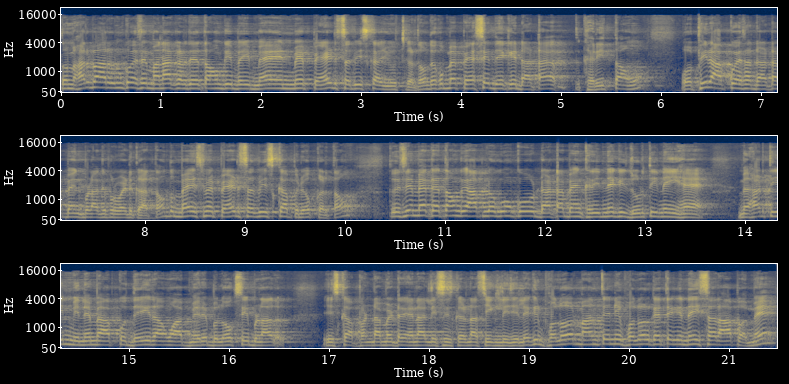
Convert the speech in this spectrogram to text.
तो मैं हर बार उनको ऐसे मना कर देता हूँ कि भाई मैं इनमें पेड सर्विस का यूज़ करता हूँ। देखो, मैं पैसे दे डाटा खरीदता हूँ और फिर आपको ऐसा डाटा बैंक बना के प्रोवाइड कराता हूँ तो मैं इसमें पेड सर्विस का प्रयोग करता हूँ। तो इसलिए मैं कहता हूँ कि आप लोगों को डाटा बैंक खरीदने की ज़रूरत ही नहीं है। मैं हर तीन महीने में आपको दे ही रहा हूँ, आप मेरे ब्लॉग से ही बना, इसका फंडामेंटल एनालिसिस करना सीख लीजिए। लेकिन फॉलोअर मानते नहीं फॉलोअर कहते कि नहीं सर, आप हमें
